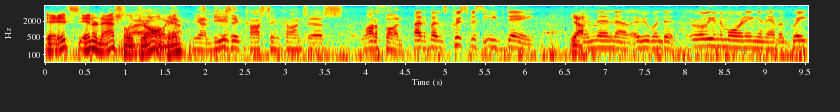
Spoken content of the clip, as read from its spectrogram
It's internationally Wow. drawn, Oh, man. yeah, yeah, music, costume contests, a lot of fun. A lot of fun. It's Christmas Eve day. Yeah. And then uh, everyone does early in the morning, and they have a great,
